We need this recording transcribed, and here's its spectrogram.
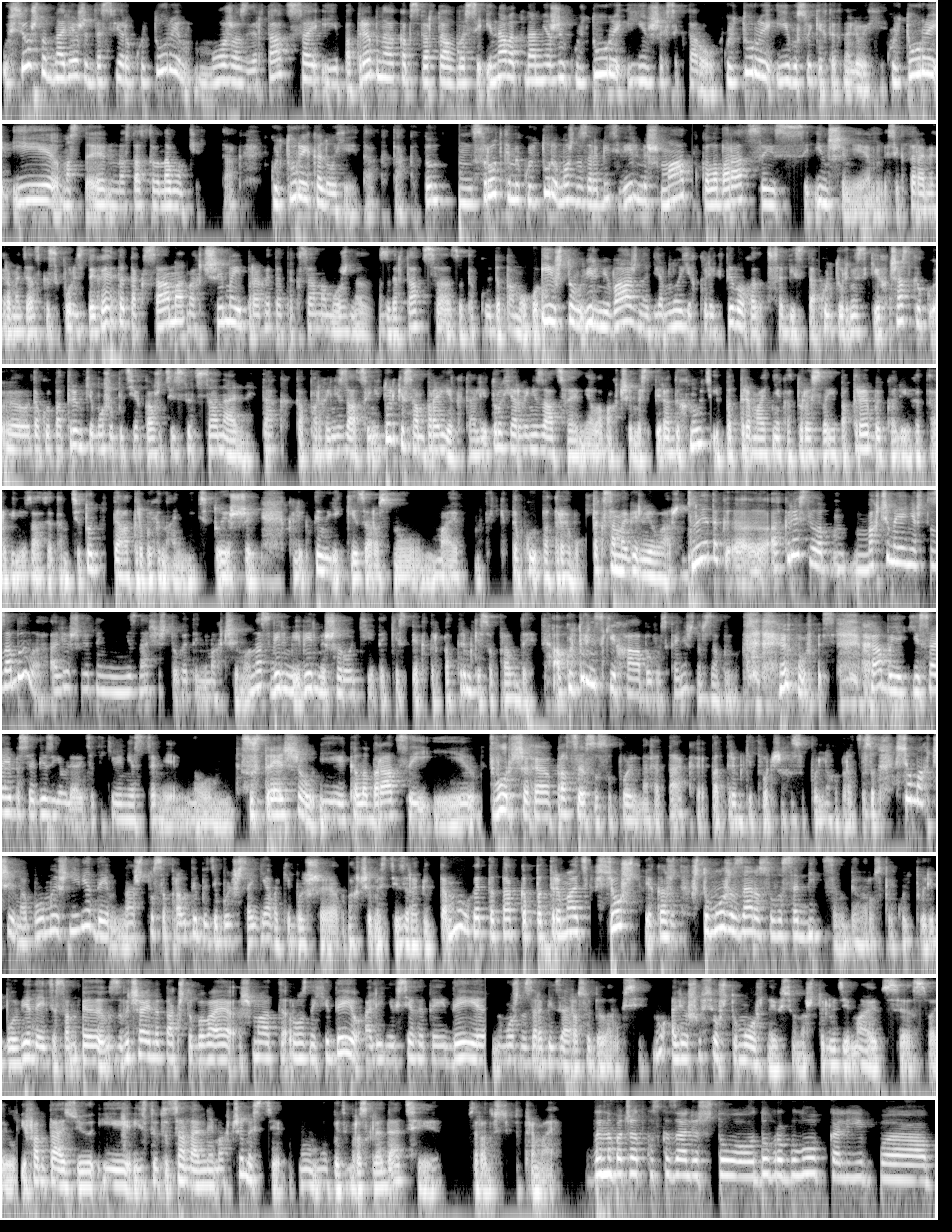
Усё, што належыць да сферы культуры, можа звяртацца і патрэбна, каб звярталася і нават на мяжы культуры і іншых сектароў, культуры і высокіх тэхналогій, культуры і мастацтва навукі так. Культуры экалогіі так так. Сродкамі культуры можна зрабіць вельмі шмат калабарацыі з іншымі сектарамі грамадзянскай супольнасці гэта таксама Мачыма і пра гэта таксама можна звяртацца за такую дапамогу і што вельмі важна для многіх калектываў асабіста культурніцкіх частка э, такой падтрымки можа быть я кажуць інстытуцыянальнай так каб арганізацыі не толькі сам проект але трохі арганізацыя мела магчымасць перадыхнуць і падтрымаць некаторыя свае патрэбы калі гэта арганізацыя там ці тут тэатр выгнанні ці то яшчэ калектыў які зараз ну мае такую патрэбу таксама вельмі важно. Ну я так акрэсліла Мачыма я нешта забыла але ж гэта не значит что гэта немагчыма у нас вельмі вельмі шырокі такі спектр падтрымки сапраўды а культурніцкія хабы вось конечно забыл хабы якія самі по сабе з'яўляюцца такими месцамі ну, сустрэчаў і калабарацыі і творчага процессу супольнага так падтрымки творчага супольнага процессу все магчыма бо мы ж не ведаем на что сапраўды будзе больш заявак і большая магчымасці зрабіць таму гэта так каб падтрымаць все ж я кажу что можа зараз увасабіцца в беларускай культуре бо ведаеце сам э, звычайно так что бывае шмат розных ідэяў але не все гэта ідэі можна зарабіць зараз у беларусі. Ну але ж усё что можна і все на что людзі маюць э, сваю і фантазію і інстытуцыянальнай магчымасці ну, будем разглядаць і з радостью падтрымаем вы на пачатку сказали что добра было б калі б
